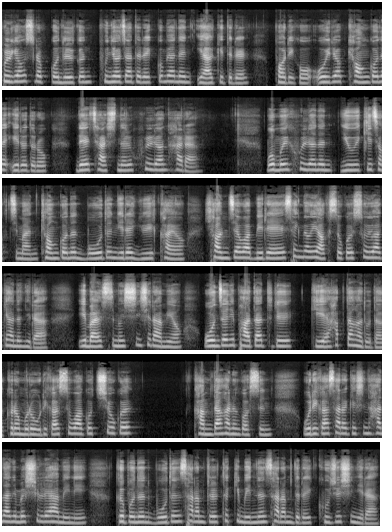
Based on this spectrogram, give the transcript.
불경스럽고 늙은 부녀자들의 꾸며낸 이야기들을 버리고 오히려 경건에 이르도록 내 자신을 훈련하라. 몸의 훈련은 유익이 적지만 경건은 모든 일에 유익하여 현재와 미래의 생명의 약속을 소유하게 하느니라. 이 말씀은 신실하며 온전히 받아들이기에 합당하도다. 그러므로 우리가 수하고 치욕을 감당하는 것은 우리가 살아계신 하나님을 신뢰함이니 그분은 모든 사람들 특히 믿는 사람들의 구주시니라.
